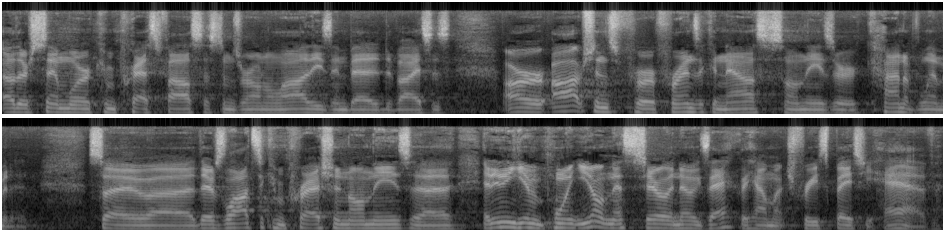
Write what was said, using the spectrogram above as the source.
other similar compressed file systems are on a lot of these embedded devices. Our options for forensic analysis on these are kind of limited. So uh, there's lots of compression on these. Uh, at any given point you don't necessarily know exactly how much free space you have.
